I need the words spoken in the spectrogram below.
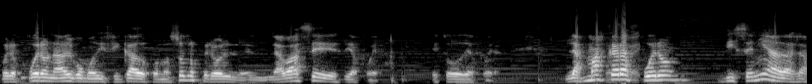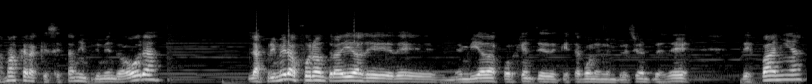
pero fueron algo modificados por nosotros, pero el- el- la base es de afuera, es todo de afuera. Las máscaras Perfecto. fueron diseñadas, las máscaras que se están imprimiendo ahora, las primeras fueron traídas de, de- enviadas por gente de- que está con la impresión 3D de España,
